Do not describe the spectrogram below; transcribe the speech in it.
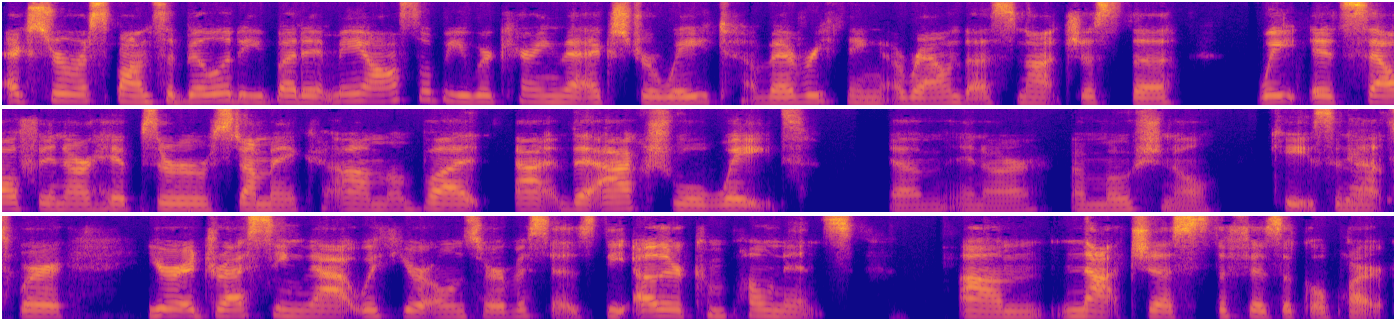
extra responsibility but it may also be we're carrying the extra weight of everything around us not just the weight itself in our hips or stomach, um, but the actual weight um, in our emotional case. And yeah. that's where you're addressing that with your own services, the other components, um, not just the physical part.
